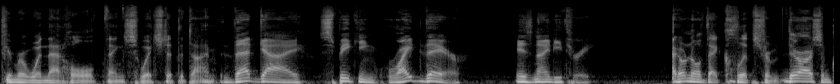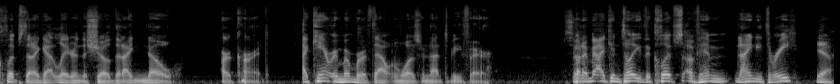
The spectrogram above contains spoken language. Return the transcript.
If you remember when that whole thing switched at the time. That guy speaking right there is 93. I don't know if that clips from. There are some clips that I got later in the show that I know are current. I can't remember if that one was or not, to be fair. but I, mean, I can tell you the clips of him 93. Yeah.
